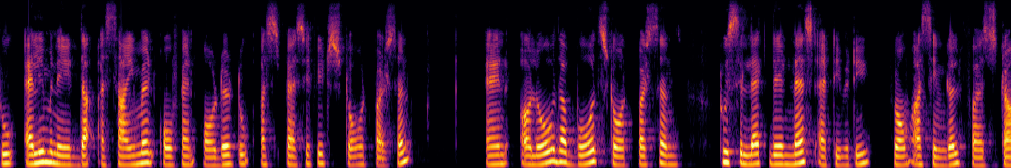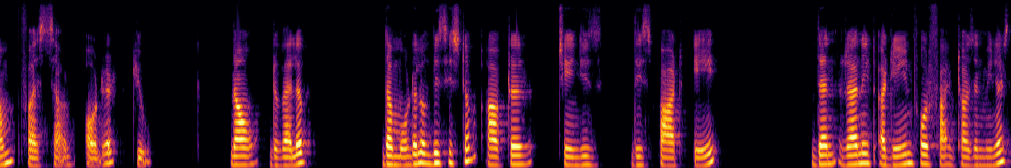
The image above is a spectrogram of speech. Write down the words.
to eliminate the assignment of an order to a specific stored person and allow the both stored persons to select their next activity from a single first come first served order queue. Now develop the model of the system after changes this part A then run it again for 5000 minutes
